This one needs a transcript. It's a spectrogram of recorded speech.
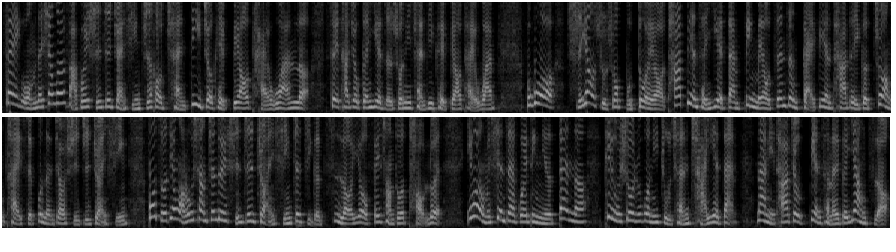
在我们的相关法规实质转型之后，产地就可以标台湾了。所以他就跟业者说，你产地可以标台湾。不过食药署说不对哦，它变成液蛋，并没有真正改变它的一个状态，所以不能叫实质转型。不过昨天网络上针对实质转型这几个字哦，也有非常多讨论。因为我们现在规定你的蛋呢，譬如说，如果你煮成茶叶蛋，那你它就变成了一个样子哦。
